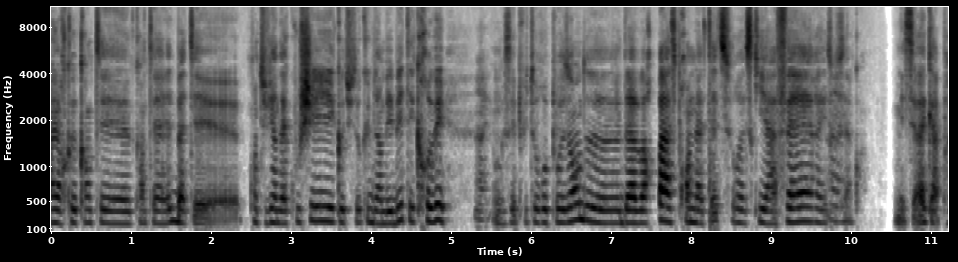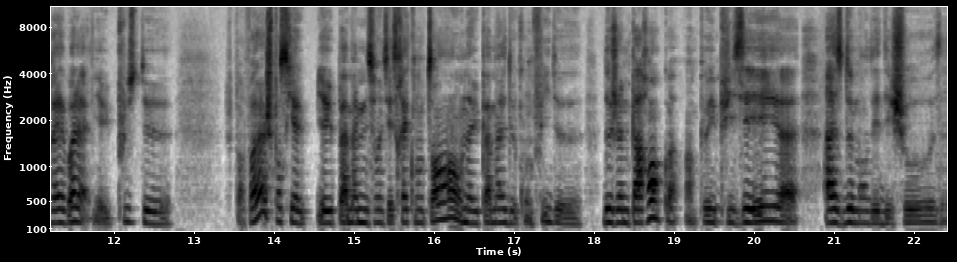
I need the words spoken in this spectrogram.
Alors que quand t'es quand t'es à l'aide, bah quand tu viens d'accoucher et que tu t'occupes d'un bébé, t'es crevé. Ouais. Donc c'est plutôt reposant de d'avoir pas à se prendre la tête sur ce qu'il y a à faire et tout ça quoi. Mais c'est vrai qu'après voilà, il y a eu plus de je pense, voilà, je pense qu'il y, a eu- il y a eu pas mal, mais on était très contents, on a eu pas mal de conflits de, de jeunes parents, quoi, un peu épuisés, euh, à se demander des choses.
